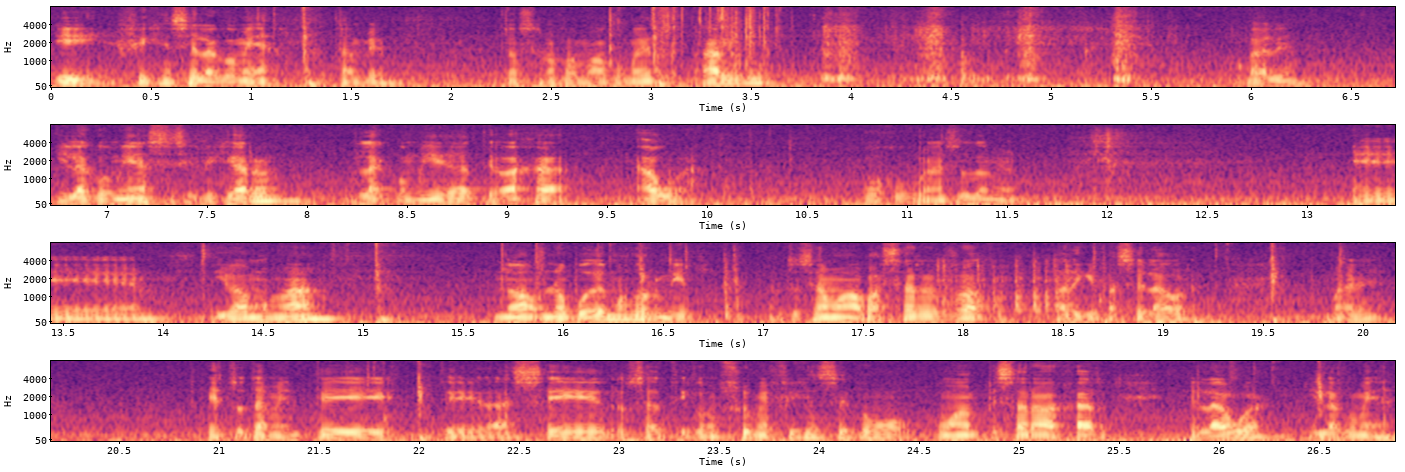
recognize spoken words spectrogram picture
Y fíjense la comida también. Entonces nos vamos a comer algo. ¿Vale? Y la comida, si se fijaron, la comida te baja agua. Ojo con eso también. Eh, y vamos a... No, no podemos dormir. Entonces vamos a pasar el rato para que pase la hora. ¿Vale? Esto también te, te da sed, o sea, te consume. Fíjense cómo, cómo va a empezar a bajar el agua y la comida.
